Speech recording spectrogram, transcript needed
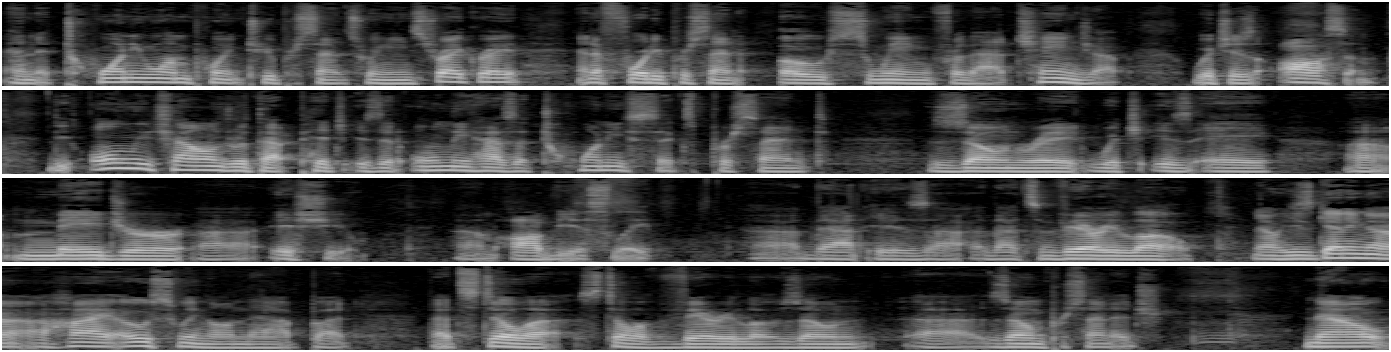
and a 21.2% swinging strike rate, and a 40% O swing for that changeup, which is awesome. The only challenge with that pitch is it only has a 26% zone rate, which is a uh, major uh, issue, um, obviously. Uh, that is uh, that's very low. Now he's getting a, a, high O swing on that, but that's still a still a very low zone uh, zone percentage. Now,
